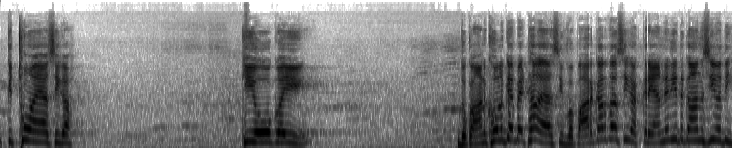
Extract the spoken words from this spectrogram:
ਇਹ ਕਿੱਥੋਂ ਆਇਆ ਸੀਗਾ? ਕਿ ਉਹ ਕੋਈ ਦੁਕਾਨ ਖੋਲ ਕੇ ਬੈਠਾ ਹੋਇਆ ਸੀ, ਵਪਾਰ ਕਰਦਾ ਸੀਗਾ? ਕਰਿਆਨੇ ਦੀ ਦੁਕਾਨ ਸੀ ਉਹਦੀ।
